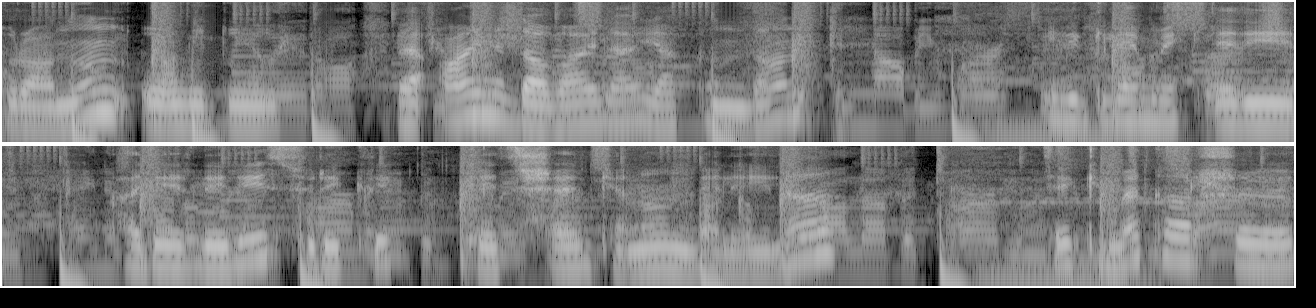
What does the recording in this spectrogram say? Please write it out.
Turan'ın oğludur ve aynı davayla yakından ilgilenmektedir. Kaderleri sürekli kesişen Kenan ve Leyla çekime karşı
